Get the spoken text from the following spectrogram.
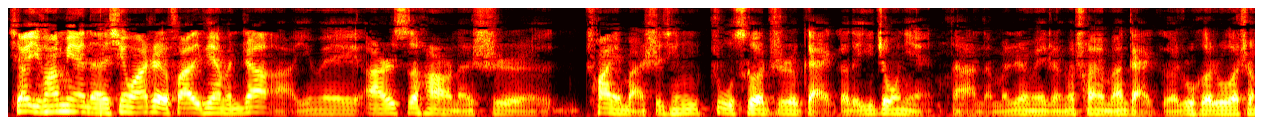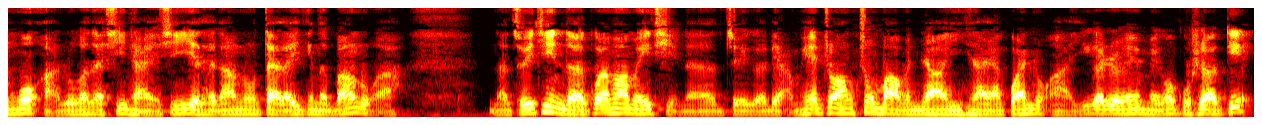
消息方面呢，新华社发了一篇文章啊，因为二十四号呢是创业板实行注册制改革的一周年啊，那么认为整个创业板改革如何如何成功啊，如何在新产业新业态当中带来一定的帮助啊。那最近的官方媒体呢，这个两篇重重磅文章引起大家关注啊，一个认为美国股市要跌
